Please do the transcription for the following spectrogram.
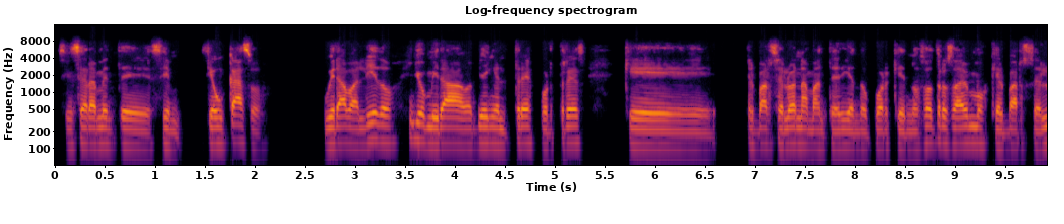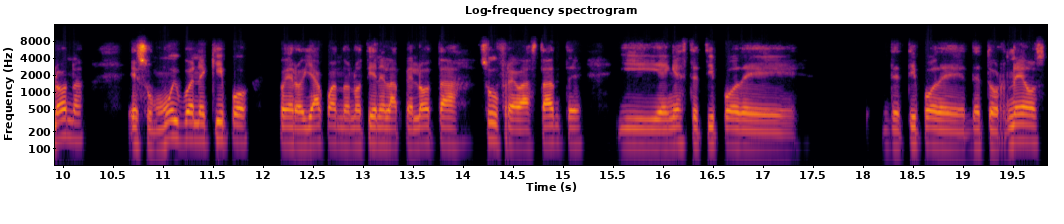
sinceramente, si, si un caso hubiera valido, yo miraba bien el 3 por 3 que el Barcelona manteniendo, porque nosotros sabemos que el Barcelona es un muy buen equipo, pero ya cuando no tiene la pelota sufre bastante y en este tipo de, de tipo de, de torneos.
